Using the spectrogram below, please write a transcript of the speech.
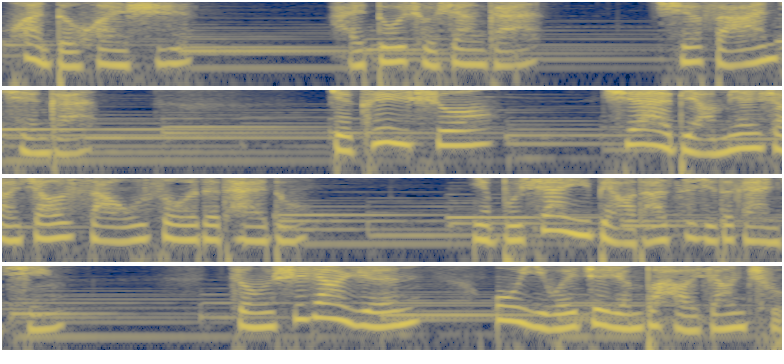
患得患失，还多愁善感，缺乏安全感。也可以说，缺爱表面上潇洒无所谓的态度，也不善于表达自己的感情，总是让人误以为这人不好相处，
